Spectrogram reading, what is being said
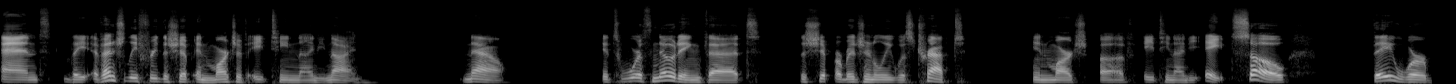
and they eventually freed the ship in march of 1899 now it's worth noting that the ship originally was trapped in March of 1898. So they were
